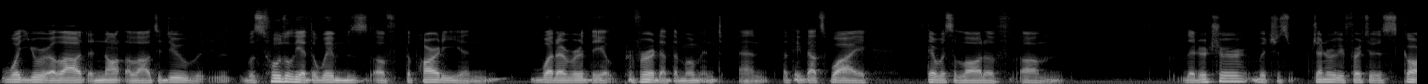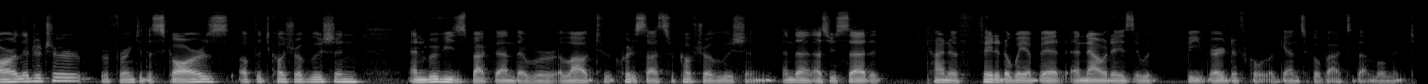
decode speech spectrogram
what you were allowed and not allowed to do was totally at the whims of the party and whatever they preferred at the moment. And I think that's why there was a lot of um, literature, which is generally referred to as scar literature, referring to the scars of the Cultural Revolution, and movies back then that were allowed to criticize the Cultural Revolution. And then, as you said, it kind of faded away a bit, and nowadays it would be very difficult again to go back to that moment.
